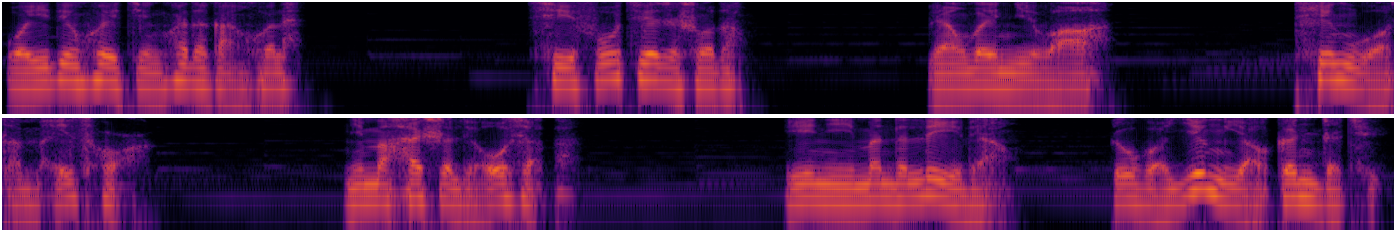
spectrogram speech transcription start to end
我一定会尽快的赶回来。”祈福接着说道：“两位女娃，听我的没错，你们还是留下吧。以你们的力量，如果硬要跟着去，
